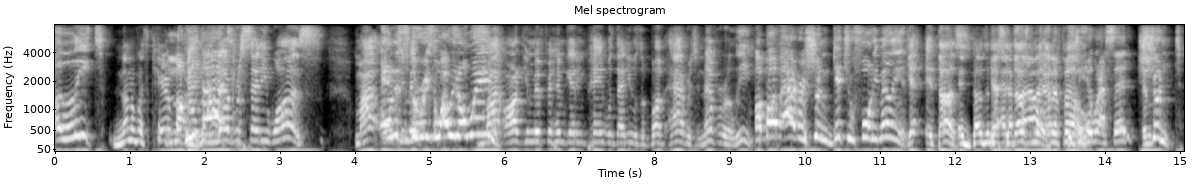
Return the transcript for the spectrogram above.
elite. none of us care about He's him. not. I never said he was. My And argument, this is the reason why we don't win. My argument for him getting paid was that he was above average, never elite. Above average shouldn't get you 40 million. Yeah, it does. It does in the yes, it does in the NFL. Did you hear what I said? shouldn't.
